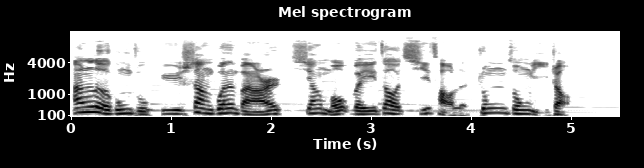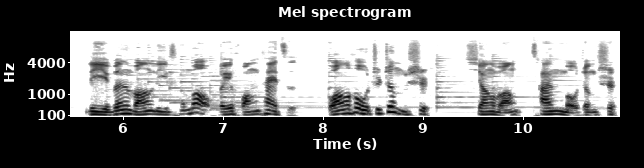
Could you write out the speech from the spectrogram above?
安乐公主与上官婉儿相谋，伪造起草了中宗遗诏。李文王李重茂为皇太子，皇后之正室，襄王参谋政事。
